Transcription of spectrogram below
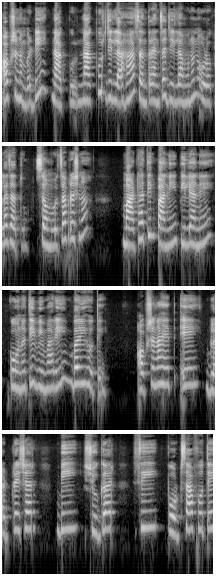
option number D Nagpur. Nagpur जिल्हा हा संत्र्यांचा जिल्हा म्हणून ओळखला जातो. समोरचा प्रश्न माठातील पाणी पिल्याने कोणती बिमारी बरी होते? ऑप्शन आहेत A blood pressure B sugar C पोट साफ होते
